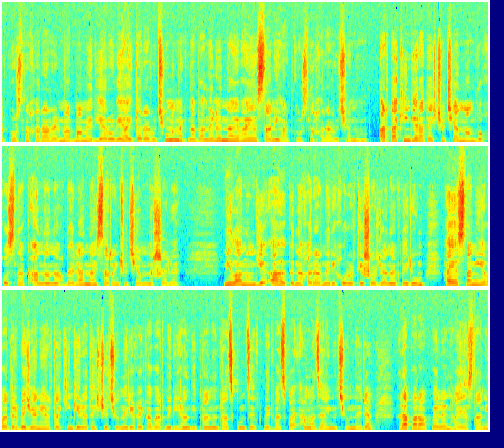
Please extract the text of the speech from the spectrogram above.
արտգործնախարար Էլմար Մամեդյարովի հայտարարությունը մեկնաբանել են նաև Հայաստանի արտգործնախարարությունում։ Արտաքին գերատեսչության մամլոխոսնակ Աննա Նաղդալյանն այս առնչությամբ նշել է. Միլանում ԵԱՀԿ նախարարների խորհրդի շրջանակներում Հայաստանի եւ Ադրբեջանի արտաքին գերատեսչությունների ղեկավարների հանդիպման ընթացքում ձեռք բերված համաձայնությունները հրապարակվել են Հայաստանի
